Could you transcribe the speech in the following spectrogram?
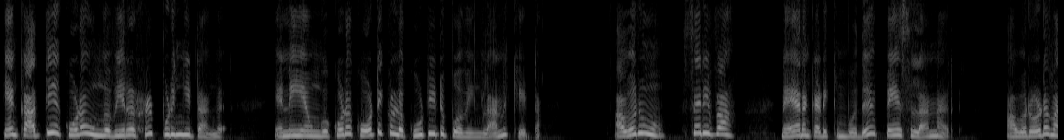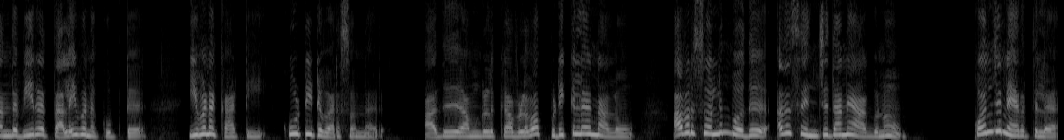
என் கத்திய கூட உங்க வீரர்கள் புடுங்கிட்டாங்க. என்னைய உங்க கூட கோட்டைக்குள்ள கூட்டிட்டு போவீங்களான்னு கேட்டான். அவரும் சரி வா நேரம் கிடைக்கும்போது பேசலான்னாரு. அவரோட வந்த வீர தலைவனை கூப்பிட்டு இவனை காட்டி கூட்டிட்டு வர சொன்னார். அது அவங்களுக்கு அவ்வளவா பிடிக்கலனாலும் அவர் சொல்லும்போது அதை செஞ்சுதானே ஆகணும். கொஞ்ச நேரத்துல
